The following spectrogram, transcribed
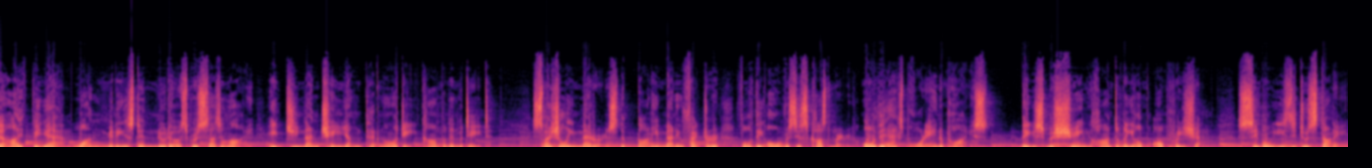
The IFBM 1 million instant noodles per production line, a Jinan Chenyang Technology Company Limited, specially measures the body manufacture for the overseas customer or the export enterprise. This machine hardly of operation, simple easy to study.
